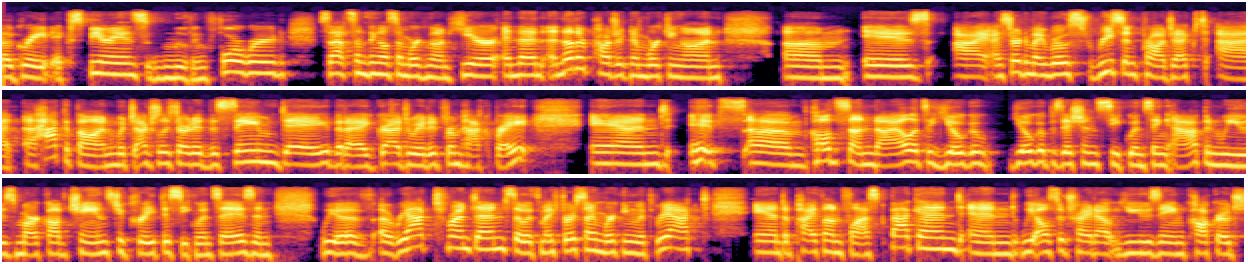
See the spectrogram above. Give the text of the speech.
a great experience moving forward. So that's something else I'm working on here. And then another project I'm working on um, is I, I, started my most recent project at a hackathon, which actually started the same day that I graduated from Hackbright, and it's um, called Sundial. It's a yoga yoga position sequencing app, and we use Markov chains to create the sequences. And we have a React front end, so it's my first time working with React, and a Python Flask backend. And we also tried out using Cockroach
